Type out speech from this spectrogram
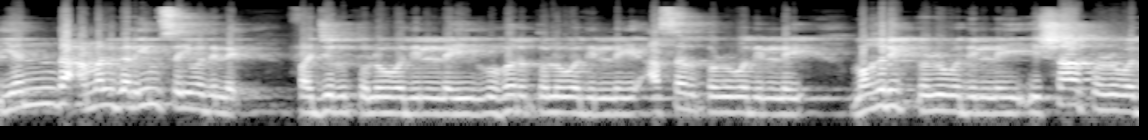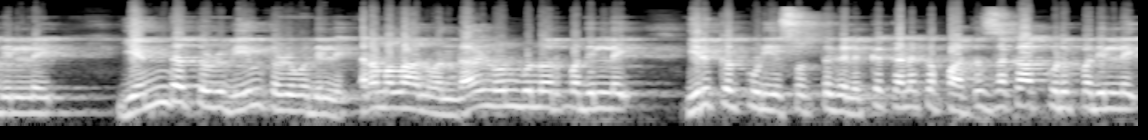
எந்த அமல்களையும் செய்வதில்லை. ஃபஜ்ர் தொழுவதில்லை லுஹர் தொழுவதில்லை அசர் தொழுவதில்லை மஹரிப் தொழுவதில்லை இஷா தொழுவதில்லை. எந்த தொழுகையும் தொழுவதில்லை. ரமலான் வந்தால் நோன்பு நோற்பதில்லை. இருக்கக்கூடிய சொத்துகளுக்கு கணக்கு பார்த்து சகாத் கொடுப்பதில்லை.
